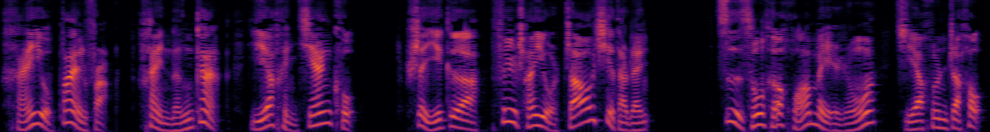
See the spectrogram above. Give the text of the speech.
很有办法。很能干，也很艰苦，是一个非常有朝气的人。自从和黄美荣结婚之后，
